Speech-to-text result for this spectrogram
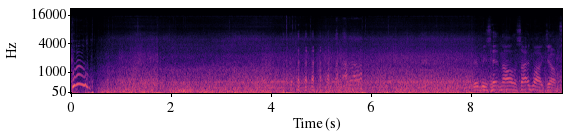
Woo! Trippy's hitting all the sidewalk jumps.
